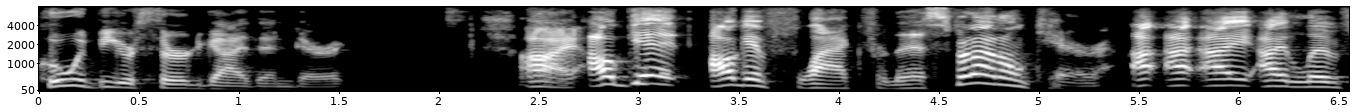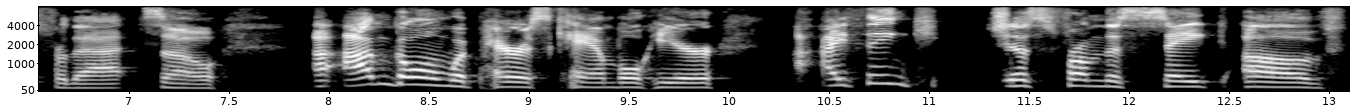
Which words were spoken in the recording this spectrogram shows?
Who would be your third guy then, Derek? All right, I'll get I'll get flack for this, but I don't care. I I I live for that. So I, am going with Parris Campbell here. I think just from the sake of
